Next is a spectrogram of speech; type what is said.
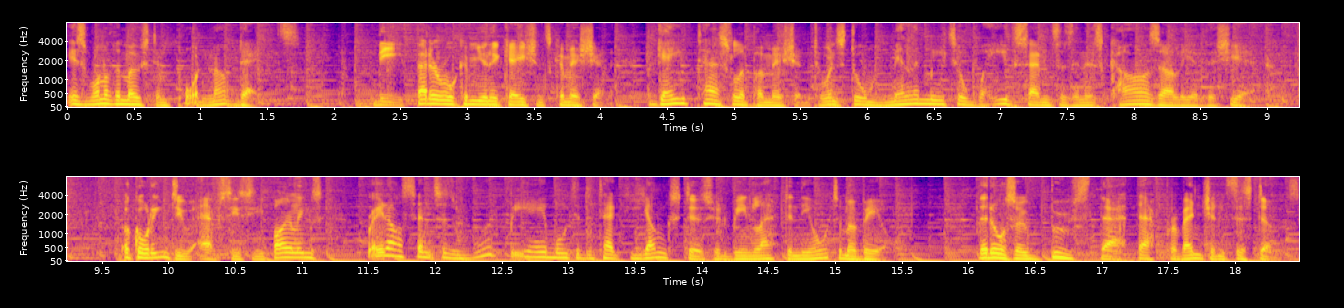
is one of the most important updates. The Federal Communications Commission gave Tesla permission to install millimeter wave sensors in its cars earlier this year. According to FCC filings, radar sensors would be able to detect youngsters who'd been left in the automobile, They'd also boost their theft prevention systems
